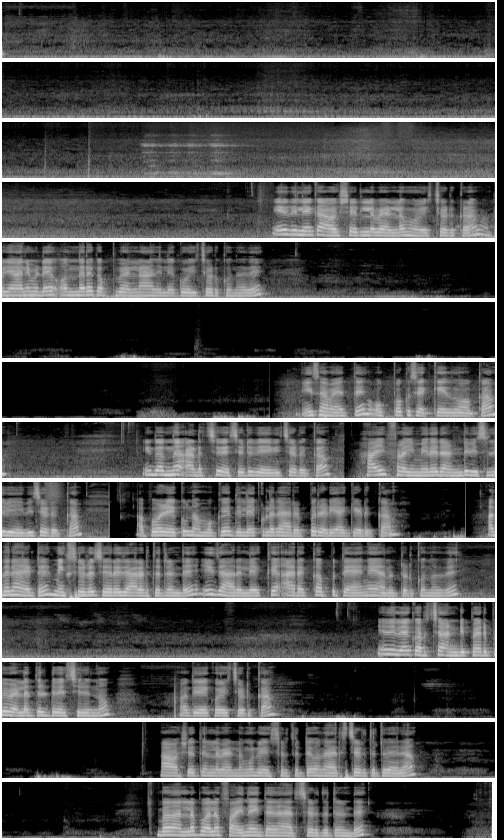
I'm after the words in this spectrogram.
ഇതിലേക്ക് ആവശ്യമായിട്ടുള്ള വെള്ളം ഒഴിച്ചു കൊടുക്കണം അപ്പോൾ ഞാനിവിടെ ഒന്നര കപ്പ് വെള്ളമാണ് ഇതിലേക്ക് ഒഴിച്ചു കൊടുക്കുന്നത് ഈ സമയത്ത് ഉപ്പൊക്കെ ചെക്ക് ചെയ്ത് നോക്കാം. ഇതൊന്ന് അടച്ച് വെച്ചിട്ട് വേവിച്ചെടുക്കാം. ഹൈ ഫ്ലെയിമിൽ രണ്ട് വിസിൽ വേവിച്ചെടുക്കാം. അപ്പോഴേക്കും നമുക്ക് ഇതിലേക്കുള്ളൊരു അരപ്പ് റെഡിയാക്കി എടുക്കാം. അതിനായിട്ട് മിക്സിയുടെ ചെറിയ ജാർ എടുത്തിട്ടുണ്ട്. ഈ ജാറിലേക്ക് അരക്കപ്പ് തേങ്ങയാണ് ഇട്ടെടുക്കുന്നത്. ഇതിലേക്ക് കുറച്ച് അണ്ടിപ്പരിപ്പ് വെള്ളത്തിലിട്ട് വെച്ചിരുന്നു. അതിലേക്ക് ഒഴിച്ചെടുക്കാം. ആവശ്യത്തിനുള്ള വെള്ളം കൂടി ഒഴിച്ചെടുത്തിട്ട് ഒന്ന് അരച്ചെടുത്തിട്ട് വരാം. അപ്പോൾ നല്ലപോലെ ഫൈനായിട്ട് തന്നെ അരച്ചെടുത്തിട്ടുണ്ട്.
